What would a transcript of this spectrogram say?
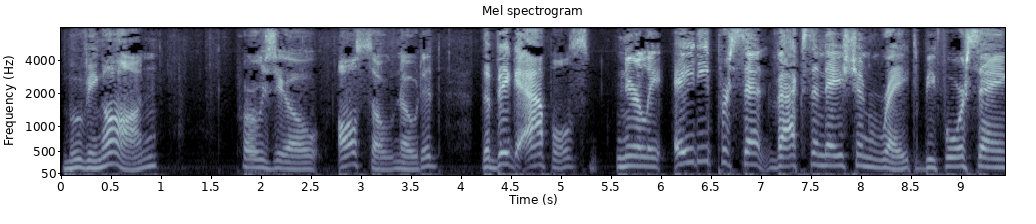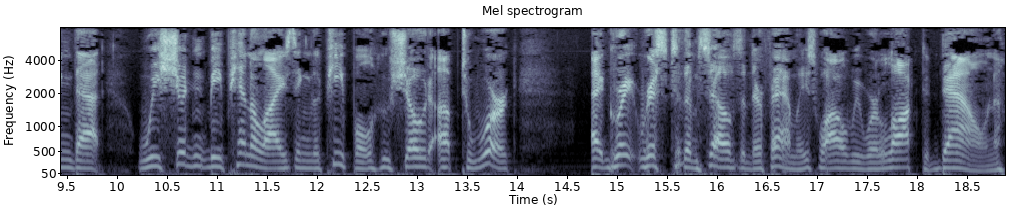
Moving on, Porzio also noted the Big Apple's nearly 80% vaccination rate before saying that we shouldn't be penalizing the people who showed up to work at great risk to themselves and their families while we were locked down.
